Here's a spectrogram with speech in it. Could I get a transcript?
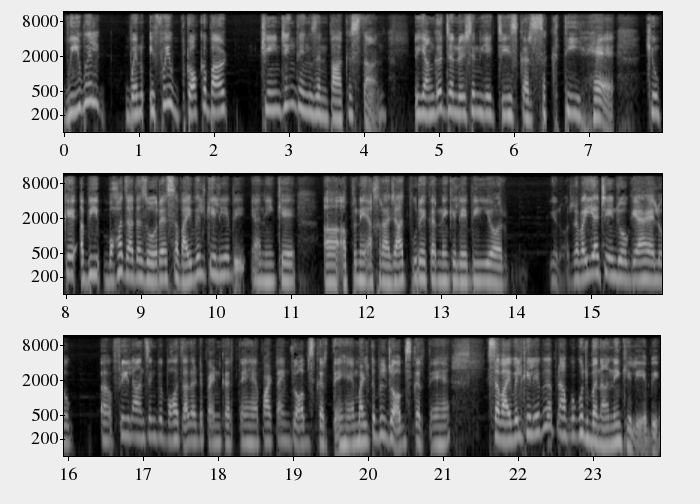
We will when if we talk about changing things in Pakistan younger generation ये चीज़ कर सकती है, क्योंकि अभी बहुत ज़्यादा ज़ोर है सर्वाइवल के लिए भी, यानी कि अपने अखराज पूरे करने के लिए भी, और यू नो रवैया चेंज हो गया है, लोग फ्री लांसिंग पे बहुत ज़्यादा डिपेंड करते हैं पार्ट टाइम जॉब्स करते हैं मल्टीपल जॉब्स करते हैं सर्वाइवल के लिए भी, अपने आप को कुछ बनाने के लिए भी।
